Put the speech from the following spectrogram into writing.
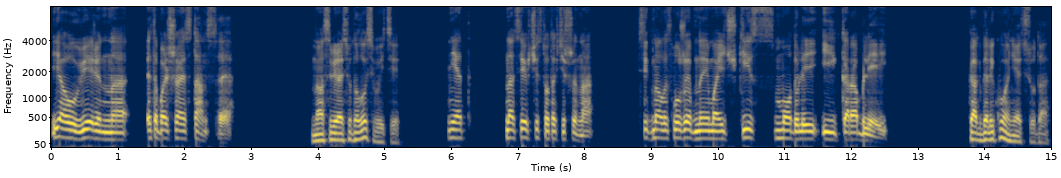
Я уверена, это большая станция». «На связь удалось выйти?» «Нет, на всех частотах тишина. Сигналы служебные маячки с модулей и кораблей». «Как далеко они отсюда?»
